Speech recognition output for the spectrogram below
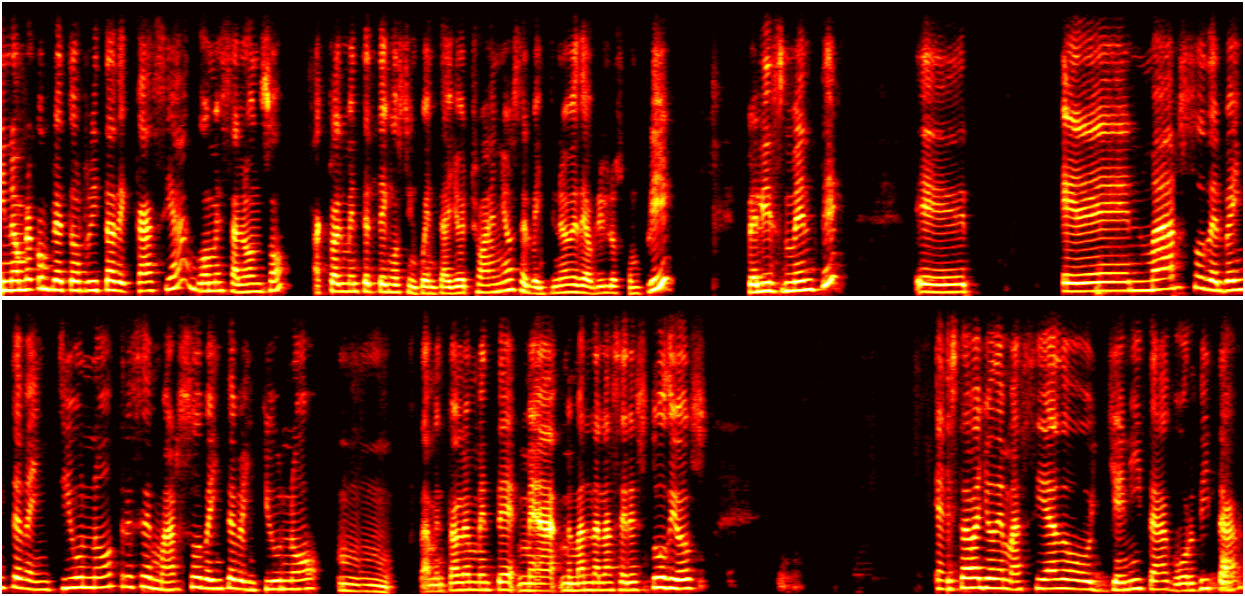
mi nombre completo Rita de Casia Gómez Alonso. Actualmente tengo 58 años, el 29 de abril los cumplí. Felizmente, eh, en marzo del 2021, 13 de marzo 2021, mm, lamentablemente me, me mandan a hacer estudios. Estaba yo demasiado llenita, gordita,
